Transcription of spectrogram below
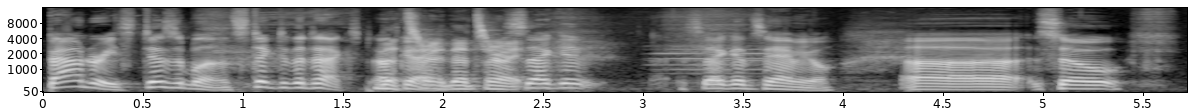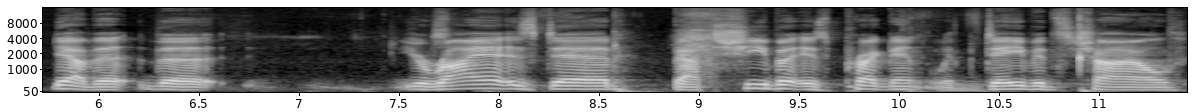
Boundaries, discipline. Let's stick to the text. Okay. That's right. That's right. Second, Second Samuel. Uh, so yeah, the the Uriah is dead Bathsheba is pregnant with David's child.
